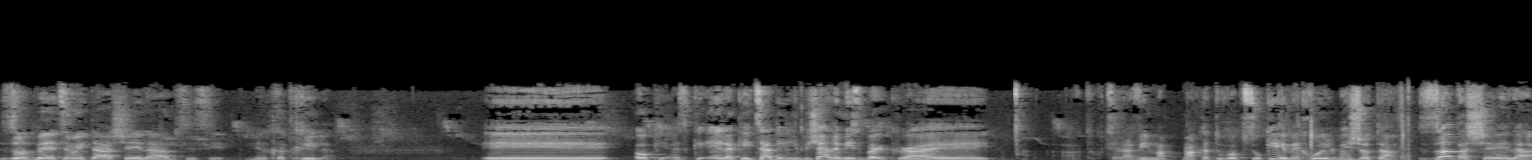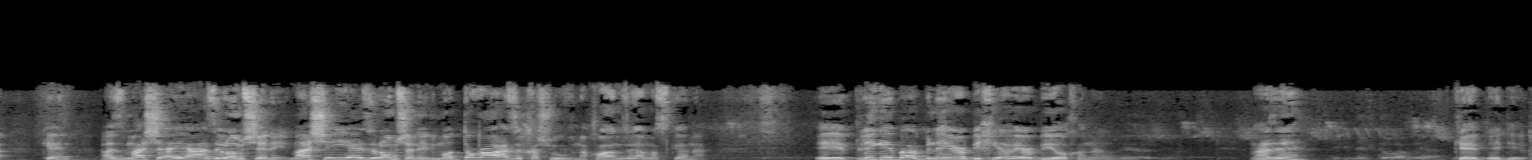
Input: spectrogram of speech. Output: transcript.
זאת בעצם הייתה השאלה הבסיסית, מלכתחילה. אה, אוקיי, אז אלא כיצד הלבישה למזבר קראי? אתה רוצה להבין מה, מה כתוב בפסוקים, איך הוא הלביש אותם? זאת השאלה, כן? אז מה שהיה זה לא משנה, מה שיהיה זה לא משנה, ללמוד תורה זה חשוב, נכון? זה המסקנה. אה, פליגי בר בני רבי חייא ורבי יוחנן. מה זה? כן, בדיוק.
